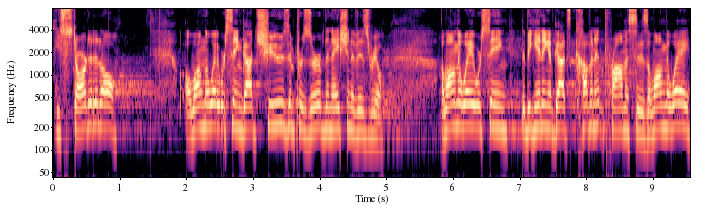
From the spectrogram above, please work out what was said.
He started it all. Along the way, we're seeing God choose and preserve the nation of Israel. Along the way, we're seeing the beginning of God's covenant promises. Along the way,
